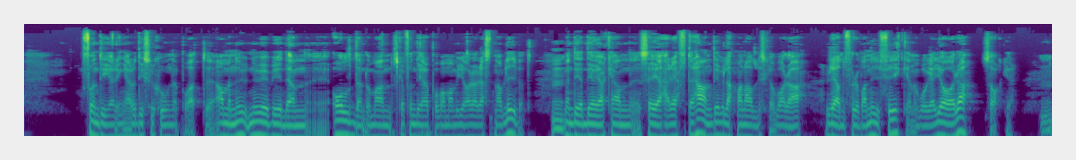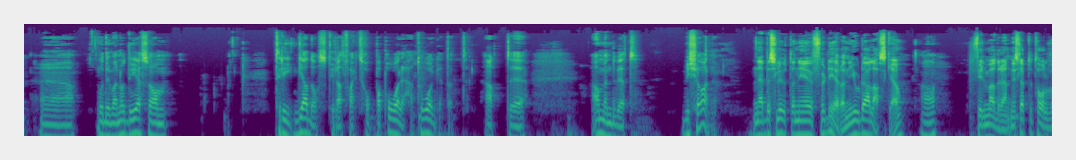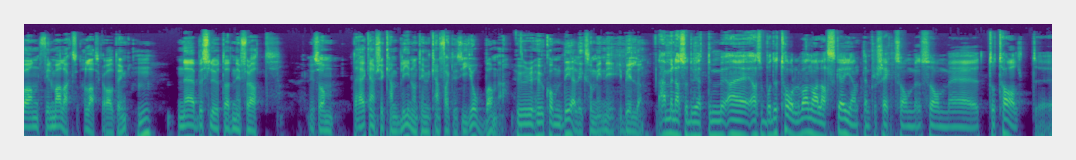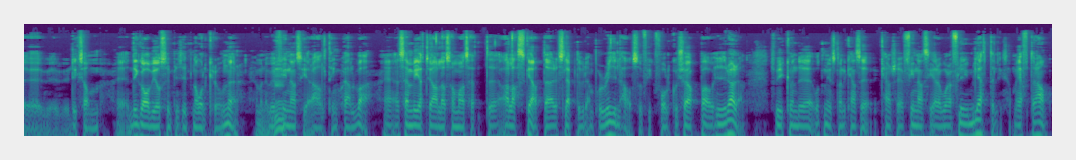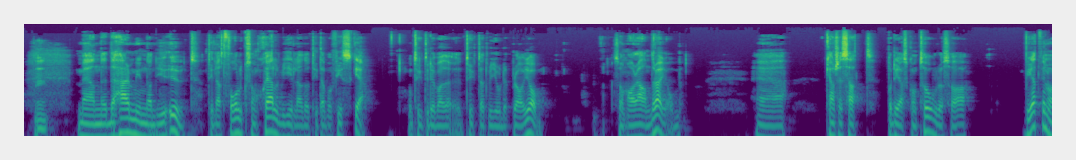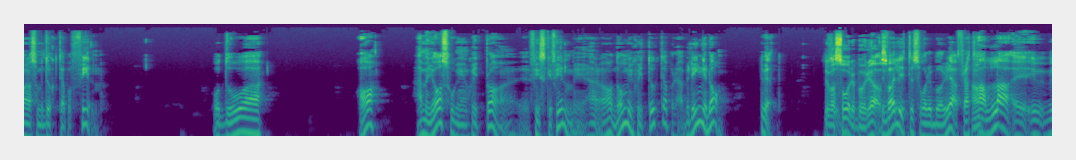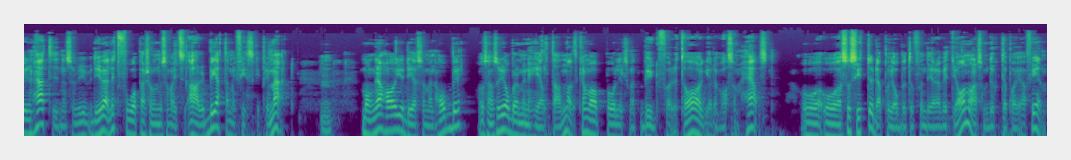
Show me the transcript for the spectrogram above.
funderingar och diskussioner på att ja, men nu, nu är vi i den eh, åldern då man ska fundera på vad man vill göra resten av livet. Mm. Men det, det jag kan säga här i efterhand, det är väl att man aldrig ska vara rädd för att vara nyfiken och våga göra saker. Mm. Eh, och det var nog det som triggade oss till att faktiskt hoppa på det här tåget. Att, att eh, ja men du vet, vi kör nu. När beslutade ni er för det då? Ni gjorde Alaska. Ja. Filmade den. Ni släppte tolvan, filmade Alaska och allting. Mm. När beslutade ni för att liksom, det här kanske kan bli någonting vi kan faktiskt jobba med? Hur, hur kom det liksom in i, i bilden? Nej men alltså du vet, eh, alltså både Tolvan och Alaska är egentligen projekt som, som eh, totalt, eh, liksom, det gav ju oss i princip noll kronor. Jag menar, vi mm. finansierar allting själva. Eh, sen vet ju alla som har sett Alaska att där släppte vi den på Realhouse och fick folk att köpa och hyra den. Så vi kunde åtminstone kanske, kanske finansiera våra flygbiljetter liksom, i efterhand. Mm. Men det här mynnade ju ut till att folk som själv gillade att titta på fiske och tyckte, det var, tyckte att vi gjorde ett bra jobb, som har andra jobb, eh, kanske satt på deras kontor och sa Vet vi några som är duktiga på film? Och då, ja, ja men jag såg en skitbra eh, fiskefilm här, ja de är skitduktiga på det här, vi ringer dem. Du vet. Det var så det började? Alltså. Det var lite så det började. För att ja. alla, eh, vid den här tiden, så det är väldigt få personer som faktiskt arbetar med fiske primärt. Mm. Många har ju det som en hobby och sen så jobbar de med något helt annat. Det kan vara på liksom ett byggföretag eller vad som helst. Och, och så sitter du där på jobbet och funderar, vet jag några som är duktiga på att göra film?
